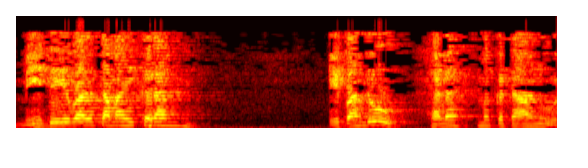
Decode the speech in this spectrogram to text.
මේ දේවල් තමයි කරන්නේ. ඒ බඳු සැලැස්මකට අනුව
